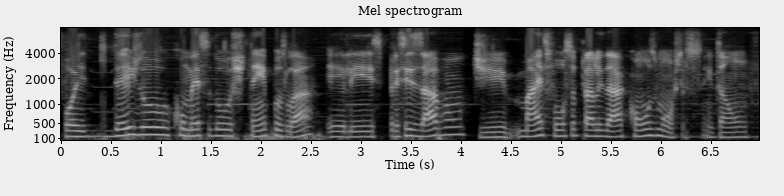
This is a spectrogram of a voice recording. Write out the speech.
foi desde o começo dos tempos lá, eles precisavam de mais força para lidar com os monstros. Então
